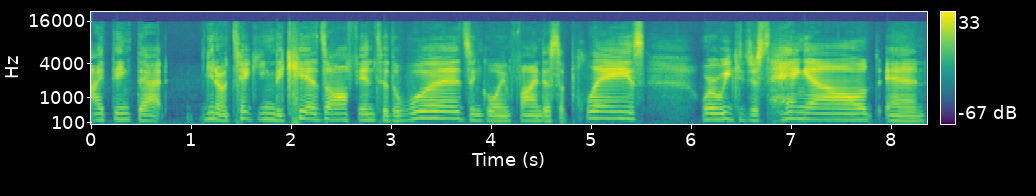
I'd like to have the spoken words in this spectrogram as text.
i think that you know taking the kids off into the woods and going find us a place where we could just hang out and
